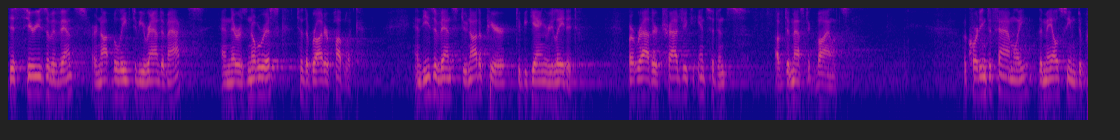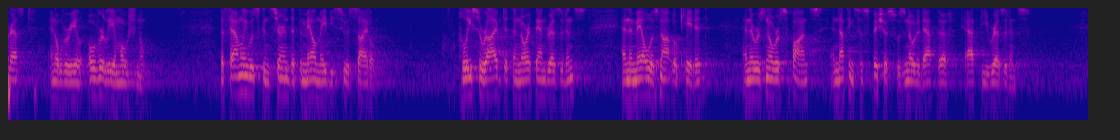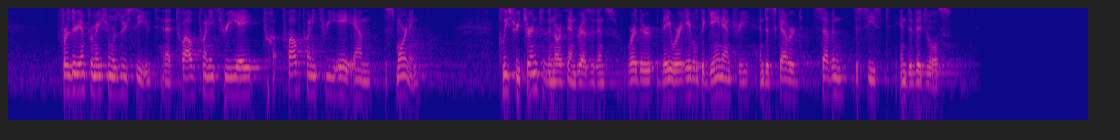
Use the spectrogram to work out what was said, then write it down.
This series of events are not believed to be random acts, and there is no risk to the broader public. And these events do not appear to be gang-related, but rather tragic incidents of domestic violence. According to family, the male seemed depressed and overly, overly emotional. The family was concerned that the male may be suicidal. Police arrived at the North End residence, and the male was not located, and there was no response, and nothing suspicious was noted at the, at the residence. Further information was received, and at 12:23 a- 12:23 a.m. this morning, police returned to the North End residence where they were able to gain entry and discovered seven deceased individuals.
